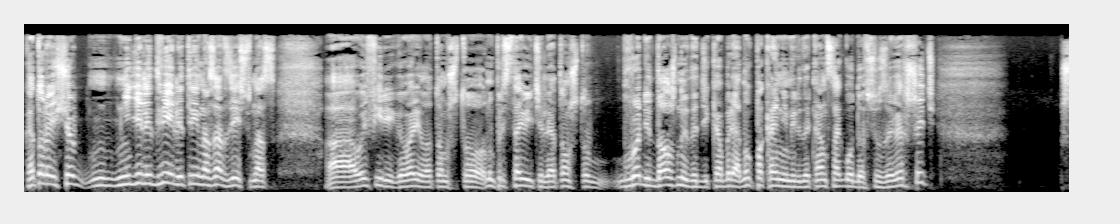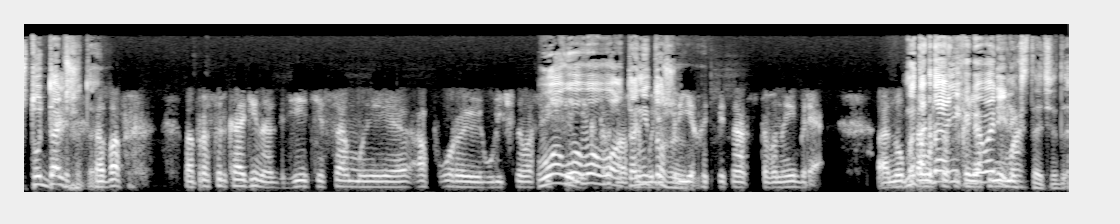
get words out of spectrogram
который еще недели две или три назад здесь у нас а, в эфире говорил о том, что, ну, представители о том, что вроде должны до декабря, ну, по крайней мере, до конца года все завершить. Что дальше-то? Вопрос, вопрос только один, а где те самые опоры уличного освещения, Во-во-во, которые вот, должны они тоже. приехать 15 ноября? А, Ну, Мы тогда что, о них и говорили, понимаю- кстати, да,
